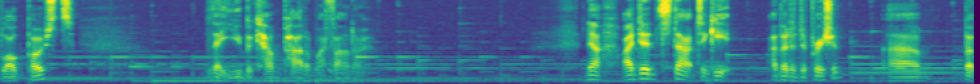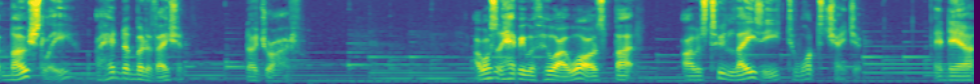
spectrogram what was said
blog posts, that you become part of my whānau. Now, I did start to get a bit of depression, um, but mostly I had no motivation, no drive. I wasn't happy with who I was, but I was too lazy to want to change it. And now,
